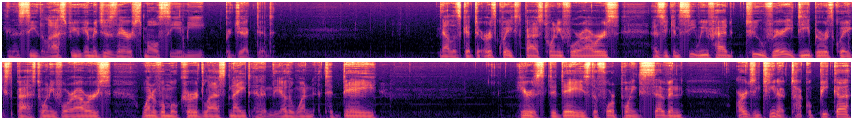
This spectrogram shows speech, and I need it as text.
you're going to see the last few images there, small CME projected. Now let's get to earthquakes past 24 hours. As you can see, we've had two very deep earthquakes the past 24 hours. One of them occurred last night, and the other one today. Here's today's the 4.7 Argentina, Tacopica,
